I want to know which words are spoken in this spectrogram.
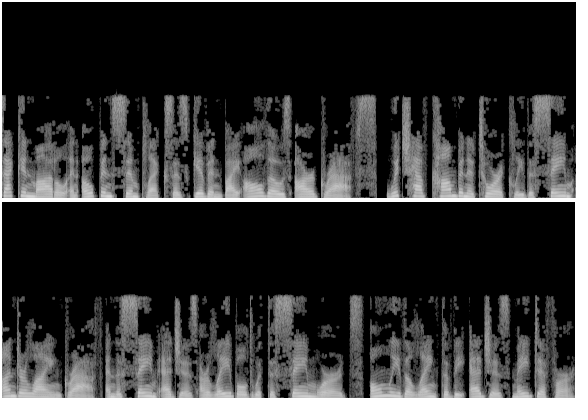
second model an open simplex is given by all those R graphs, which have combinatorically the same underlying graph and the same edges are labeled with the same words only the length of the edges may differ.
